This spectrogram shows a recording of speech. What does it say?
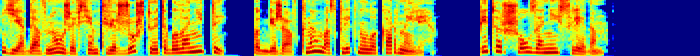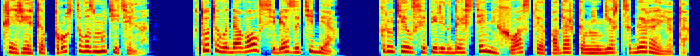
Я давно уже всем твержу, что это была не ты», Подбежав к нам, воскликнула Корнелия. Питер шел за ней следом. «Кэрри, это просто возмутительно. Кто-то выдавал себя за тебя». Крутился перед гостями, хвастая подарками герцога Райота.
